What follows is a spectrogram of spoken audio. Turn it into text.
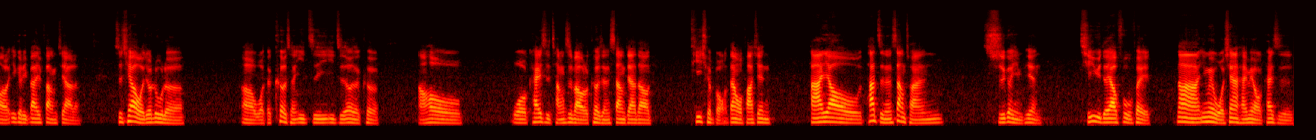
哦，一个礼拜放假了，十七号我就录了，呃，我的课程一之一、一之二的课，然后我开始尝试把我的课程上架到 Teachable，但我发现他要他只能上传十个影片，其余的要付费。那因为我现在还没有开始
